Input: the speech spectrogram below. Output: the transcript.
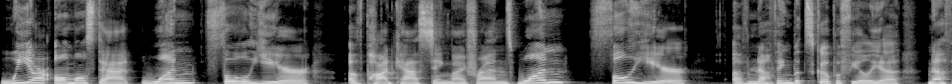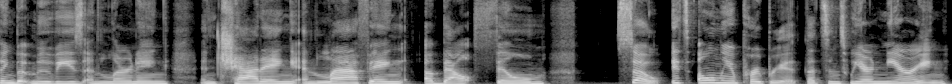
We are almost at one full year of podcasting, my friends. One full year of nothing but scopophilia, nothing but movies and learning and chatting and laughing about film. So it's only appropriate that since we are nearing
